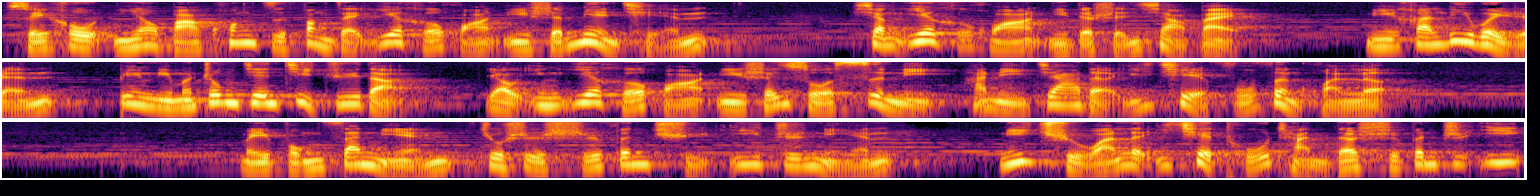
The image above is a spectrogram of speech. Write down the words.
随后你要把筐子放在耶和华你神面前，向耶和华你的神下拜。你和立位人，并你们中间寄居的，要因耶和华你神所赐你和你家的一切福分欢乐。每逢三年，就是十分取一之年，你取完了一切土产的十分之一，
